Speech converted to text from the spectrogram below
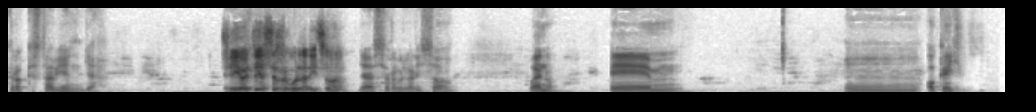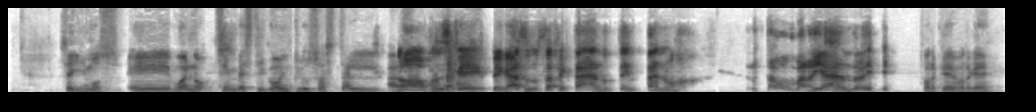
creo que está bien ya. Sí, ahorita ya se regularizó. ¿eh? Ya se regularizó. Bueno, eh, ok. Seguimos. Eh, bueno, se investigó incluso hasta el. No, pues es que Pegasus nos está afectando, Tentano. Nos está bombardeando, ¿eh? ¿Por qué? ¿Por qué?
